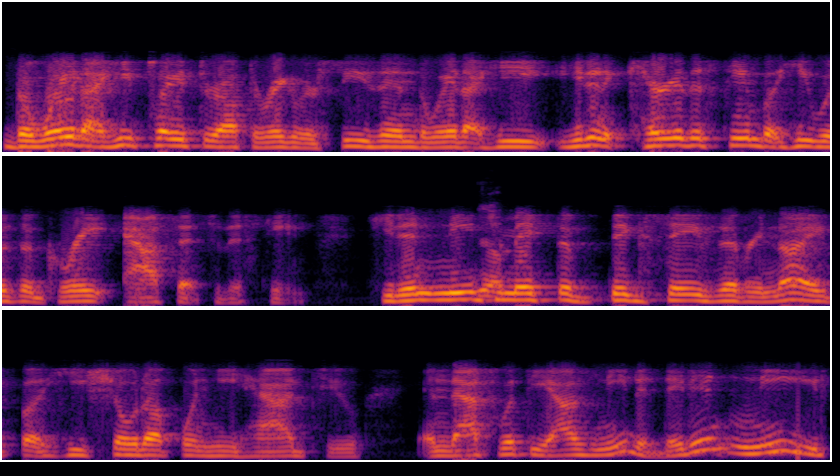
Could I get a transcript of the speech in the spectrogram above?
the way that he played throughout the regular season, the way that he he didn't carry this team, but he was a great asset to this team. He didn't need Yeah. to make the big saves every night, but he showed up when he had to, and that's what the Avs needed. They didn't need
